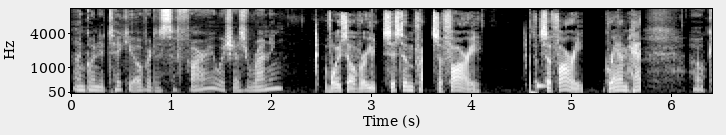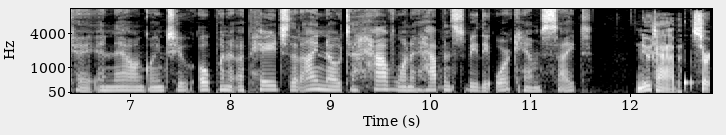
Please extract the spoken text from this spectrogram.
I'm going to take you over to Safari, which is running. VoiceOver System Pre- Safari. Safari. Graham Han- Okay, and now I'm going to open a page that I know to have one. It happens to be the Orcam site. New tab. Search.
